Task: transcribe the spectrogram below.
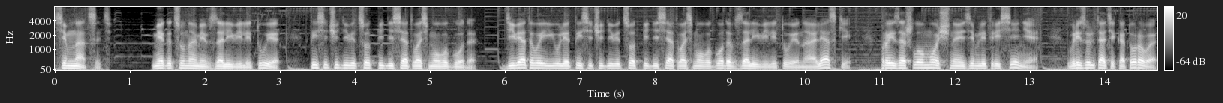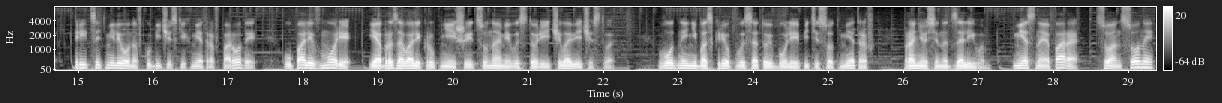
17. Мегацунами в заливе Литуя 1958 года. 9 июля 1958 года в заливе Литуя на Аляске произошло мощное землетрясение – в результате которого 30 миллионов кубических метров породы упали в море и образовали крупнейшие цунами в истории человечества. Водный небоскреб высотой более 500 метров пронесся над заливом. Местная пара, суансоны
